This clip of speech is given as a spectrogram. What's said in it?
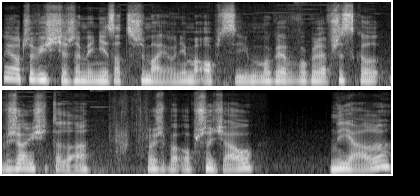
No i oczywiście, że mnie nie zatrzymają, nie ma opcji. Mogę w ogóle wszystko wziąć i tyle. Prośba o przydział. Nial.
